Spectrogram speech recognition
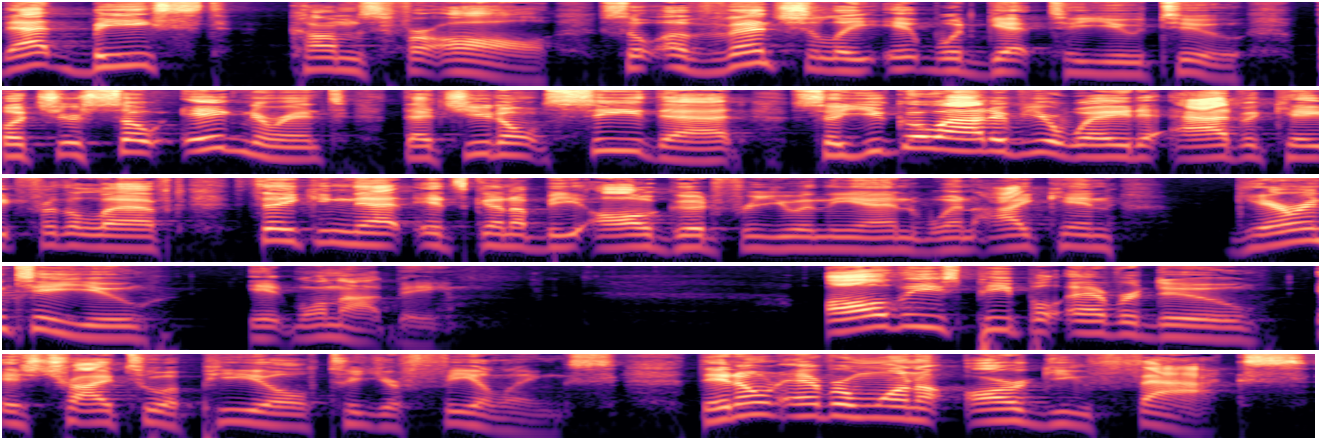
that beast comes for all. So eventually it would get to you too. But you're so ignorant that you don't see that. So you go out of your way to advocate for the left, thinking that it's going to be all good for you in the end, when I can guarantee you it will not be. All these people ever do is try to appeal to your feelings. They don't ever want to argue facts.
